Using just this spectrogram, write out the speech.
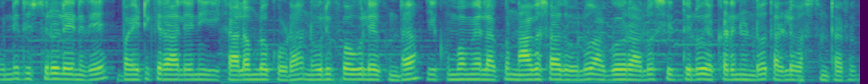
ఉన్ని దుస్తులు లేనిదే బయటికి రాలేని ఈ కాలంలో కూడా నూలిపోగు లేకుండా ఈ కుంభమేళాకు నాగసాధువులు అఘోరాలు సిద్ధులు ఎక్కడి నుండో తరలి వస్తుంటారు.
